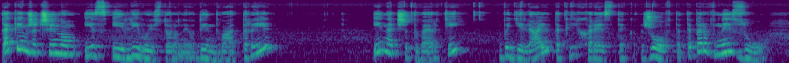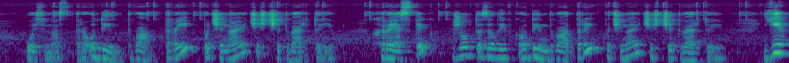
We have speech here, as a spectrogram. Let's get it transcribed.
Таким же чином із і лівої сторони 1, 2, 3. І на четвертій виділяю такий хрестик. Жовта. Тепер внизу. Ось у нас 1, 2, 3, починаючи з четвертої. Хрестик, жовта заливка, 1, 2, 3, починаючи з четвертої. Є.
